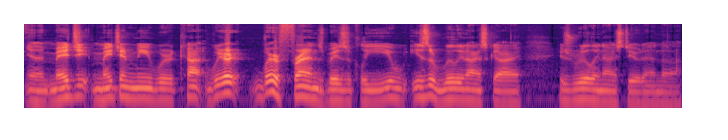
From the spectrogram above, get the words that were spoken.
yeah, Mage, Mage and me we're kind we're we're friends basically. He, he's a really nice guy. He's really nice dude and uh,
